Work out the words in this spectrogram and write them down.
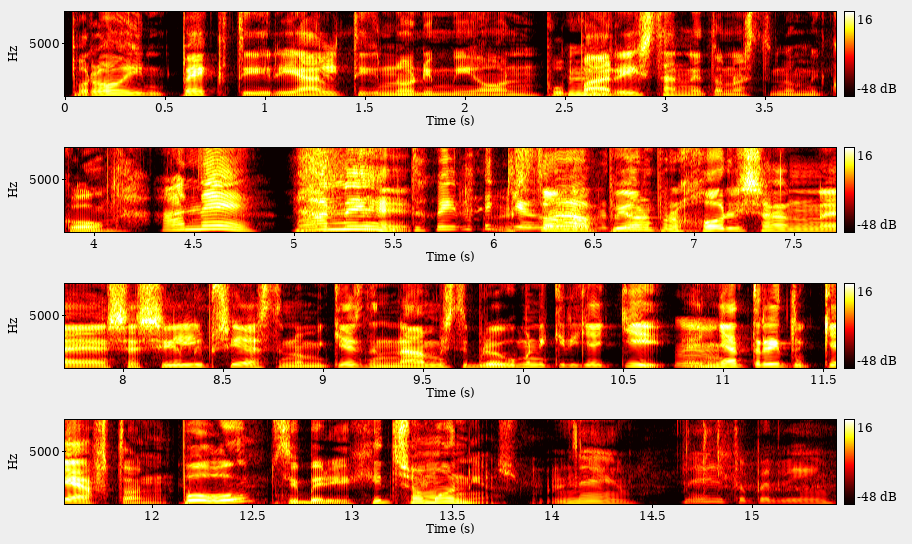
πρώην παίκτη reality γνωριμιών που παρίστανε τον αστυνομικό. Α, ναι! Α, ναι! Το είδα κι εγώ Στον αυτό. οποίο προχώρησαν ε, σε σύλληψη οι αστυνομικές δυνάμεις την προηγούμενη Κυριακή. 9 Τρίτου και αυτόν. Πού; Στην περιοχή της Ομόνιας. Ναι, ναι, το παιδί.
